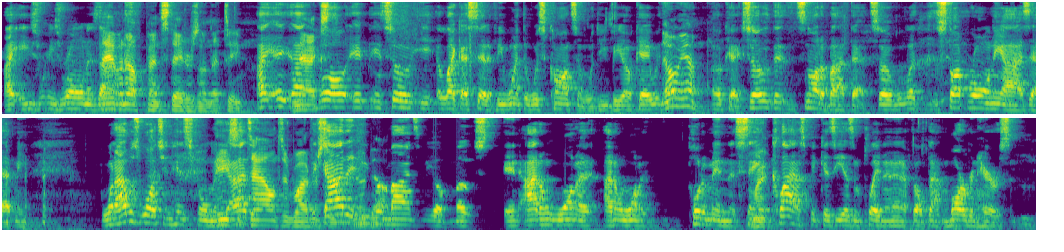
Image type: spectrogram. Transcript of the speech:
I, he's he's rolling his they eyes. They have enough Penn Staters on that team. I, I, Next. well, it, it, so like I said, if he went to Wisconsin, would you be okay with? Oh, it? yeah. Okay, so th- it's not about that. So let stop rolling the eyes at me. When I was watching his film, the He's guy, a talented wide the guy that no he doubt. reminds me of most, and I don't want to, I don't want to put him in the same Right. class because he hasn't played an NFL down. Marvin Harrison, Mm-hmm.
